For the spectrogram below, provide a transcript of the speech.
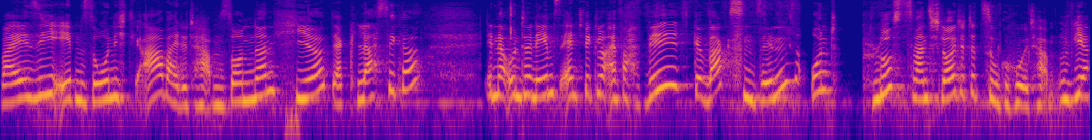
weil sie eben so nicht gearbeitet haben, sondern hier der Klassiker in der Unternehmensentwicklung einfach wild gewachsen sind und plus 20 Leute dazugeholt haben. Und wir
